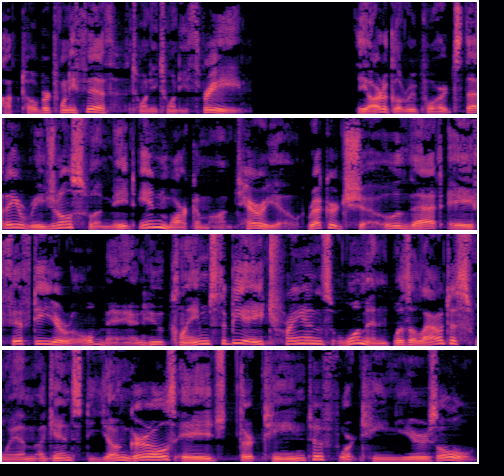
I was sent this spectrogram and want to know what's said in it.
October 25th, 2023. The article reports that a regional swim meet in Markham, Ontario. Records show that a 50 year old man who claims to be a trans woman was allowed to swim against young girls aged 13 to 14 years old.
